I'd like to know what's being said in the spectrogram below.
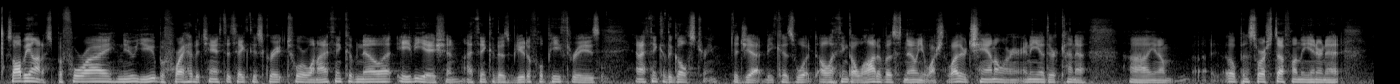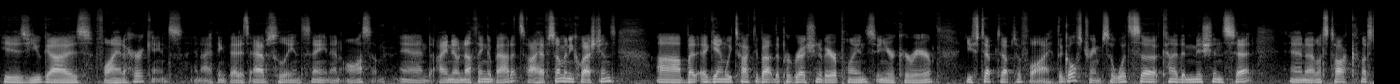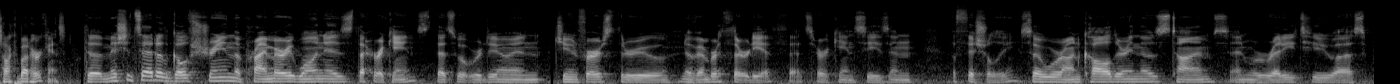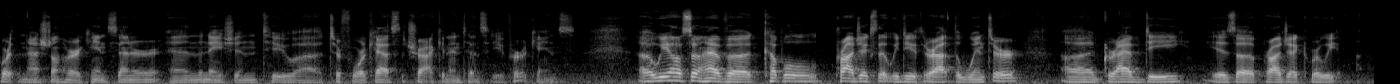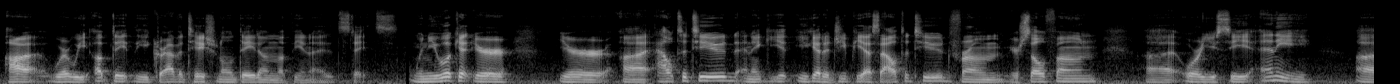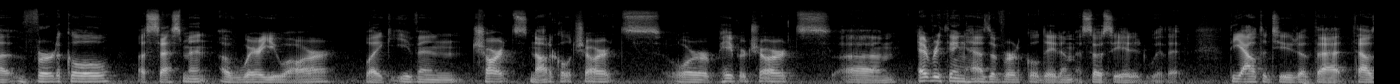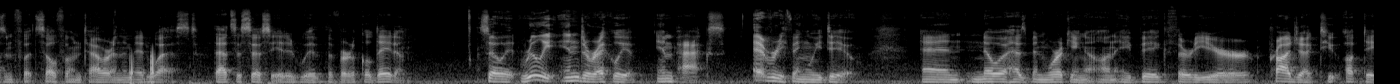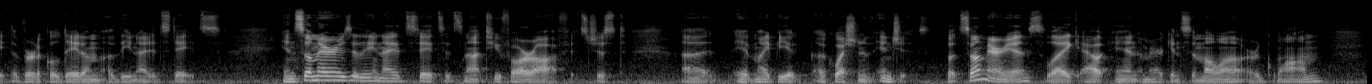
So I'll be honest, before I knew you, before I had the chance to take this great tour, when I think of NOAA aviation, I think of those beautiful P3s, and I think of the Gulfstream, the jet, because what I think a lot of us know, you watch the Weather Channel or any other kind of, uh, you know, open source stuff on the internet, is you guys fly into hurricanes, and I think that is absolutely insane and awesome. And I know nothing about it, so I have so many questions. Uh, but again, we talked about the progression of airplanes in your career. You stepped up to fly the Gulfstream. So what's uh, kind of the mission set and uh, let's talk. Let's talk about hurricanes. The mission set of the Gulfstream, the primary one is the hurricanes. That's what we're doing June 1st through November 30th. That's hurricane season officially. So we're on call during those times, and we're ready to uh, support the National Hurricane Center and the nation to uh, to forecast the track and intensity of hurricanes. Uh, we also have a couple projects that we do throughout the winter. Uh, GRAV-D is a project where we uh, where we update the gravitational datum of the United States. When you look at your your uh, altitude and it, you get a GPS altitude from your cell phone, uh, or you see any uh, vertical assessment of where you are, like even charts, nautical charts, or paper charts, um, everything has a vertical datum associated with it the altitude of that thousand foot cell phone tower in the Midwest. That's associated with the vertical datum. So it really indirectly impacts everything we do. And NOAA has been working on a big 30 year project to update the vertical datum of the United States. In some areas of the United States, it's not too far off. It's just, uh, it might be a, a question of inches. But some areas, like out in American Samoa or Guam,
